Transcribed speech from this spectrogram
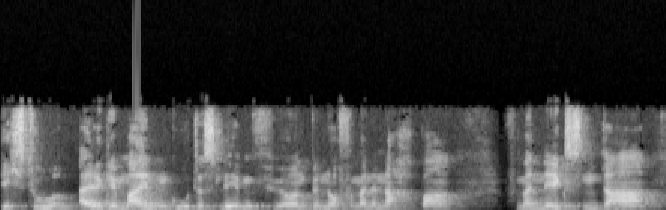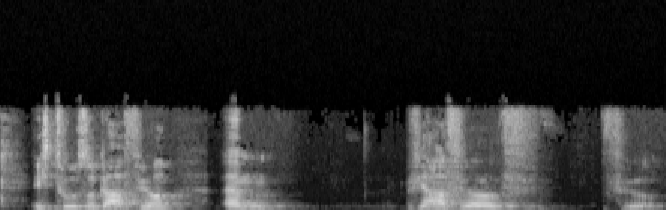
Ich tue allgemein ein gutes Leben führen, bin auch für meine Nachbarn, für meinen Nächsten da. Ich tue sogar für, ähm, ja, für, für,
